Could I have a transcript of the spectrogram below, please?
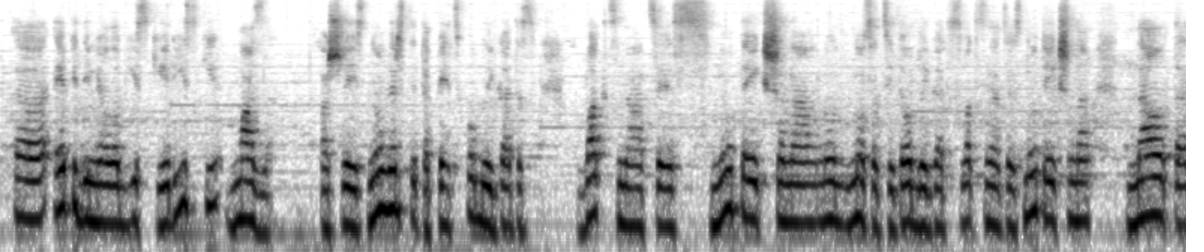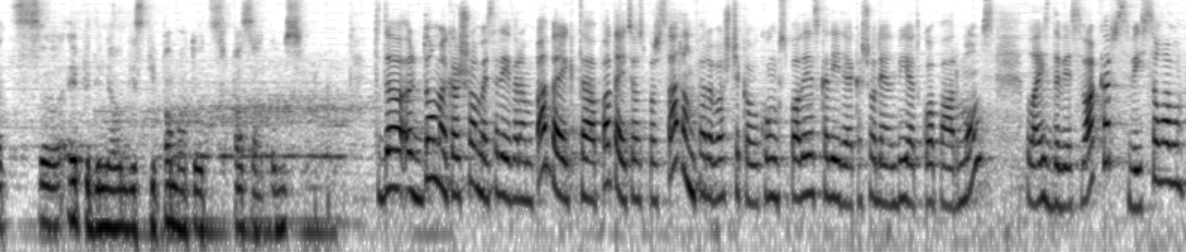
epidemioloģiskie riski mazāk pašreiz novērsti, tāpēc obligātas vakcinācijas noteikšanā, nu, nosacīta obligātas vakcinācijas noteikšanā nav tāds epidemioloģiski pamatots pasākums. Tad domāju, ka ar šo mēs arī varam pabeigt. Pateicos par sarunu, Peravošķikovu kungs. Paldies, skatītāji, ka šodien bijāt kopā ar mums. Lai izdevies vakars, visu labu!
